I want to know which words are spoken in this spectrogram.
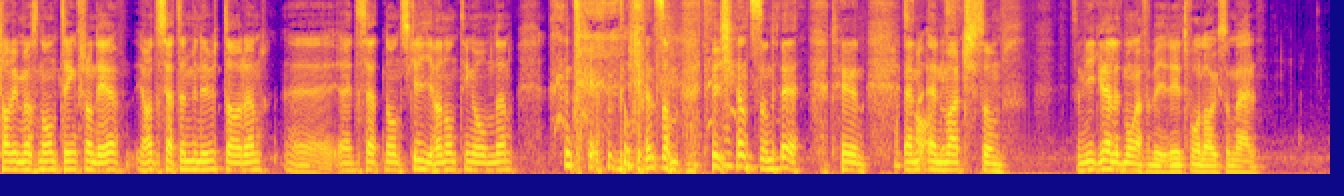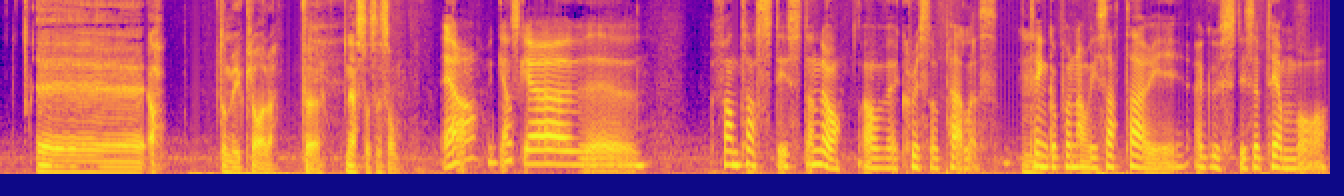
Tar vi med oss någonting från det? Jag har inte sett en minut av den. Eh, jag har inte sett någon skriva någonting om den. det, det, känns som det, känns som det, det är en, en, en, match som, som gick väldigt många förbi. Det är två lag som är eh, ja, de är ju klara för nästa säsong. Ja, ganska eh, fantastiskt ändå av Crystal Palace. Mm. Tänker på när vi satt här i augusti, september och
